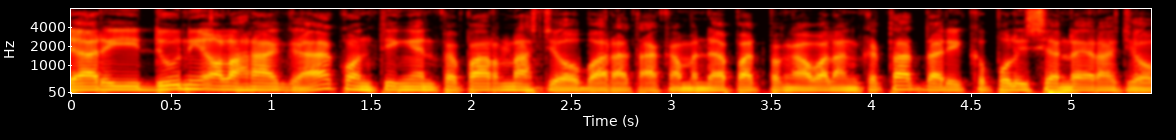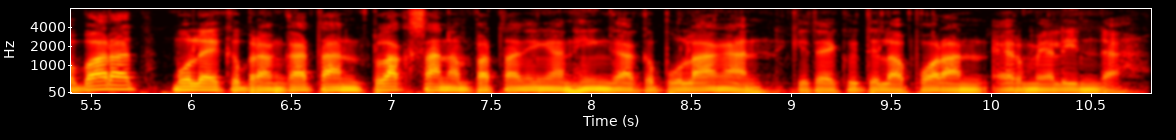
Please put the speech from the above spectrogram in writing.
Dari dunia olahraga, kontingen Peparnas Jawa Barat akan mendapat pengawalan ketat dari Kepolisian Daerah Jawa Barat mulai keberangkatan pelaksanaan pertandingan hingga kepulangan. Kita ikuti laporan Ermelinda.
